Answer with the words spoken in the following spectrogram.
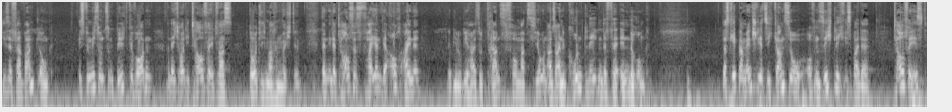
diese Verwandlung ist für mich so zum Bild geworden, an der ich heute die Taufe etwas deutlich machen möchte. Denn in der Taufe feiern wir auch eine, in der Biologie heißt so Transformation, also eine grundlegende Veränderung. Das geht bei Menschen jetzt nicht ganz so offensichtlich, wie es bei der Taufe ist,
